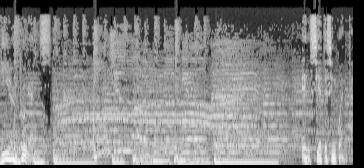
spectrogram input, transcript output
Dear Prudence. En 750.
